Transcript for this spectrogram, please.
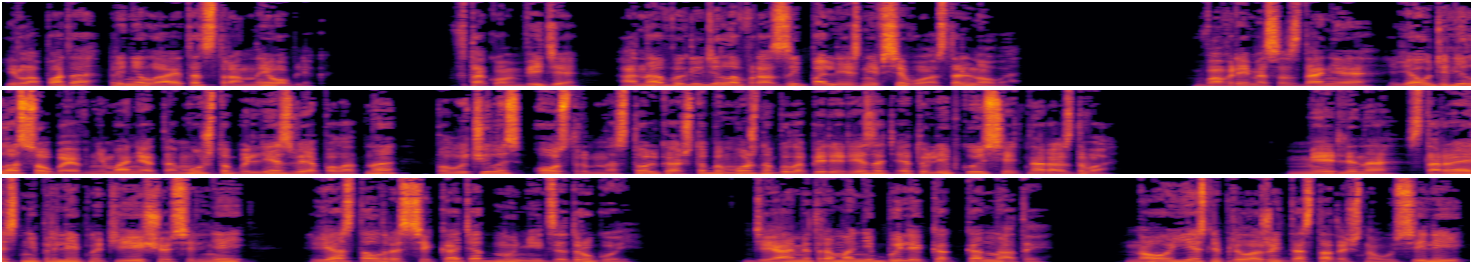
и лопата приняла этот странный облик. В таком виде она выглядела в разы полезнее всего остального. Во время создания я уделил особое внимание тому, чтобы лезвие полотна получилось острым настолько, чтобы можно было перерезать эту липкую сеть на раз-два. Медленно, стараясь не прилипнуть еще сильней, я стал рассекать одну нить за другой. Диаметром они были как канаты, но если приложить достаточно усилий,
